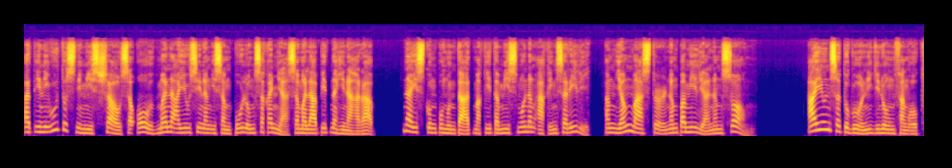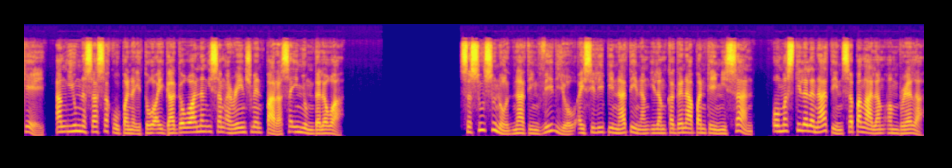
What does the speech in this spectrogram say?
At iniutos ni Miss Xiao sa old man na ayusin ang isang pulong sa kanya sa malapit na hinaharap. Nais kong pumunta at makita mismo ng aking sarili, ang young master ng pamilya ng Song. Ayon sa tugon ni Ginoong Fang okay, ang iyong nasasakupan na ito ay gagawa ng isang arrangement para sa inyong dalawa. Sa susunod nating video ay silipin natin ang ilang kaganapan kay Miss San, o mas kilala natin sa pangalang Umbrella.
